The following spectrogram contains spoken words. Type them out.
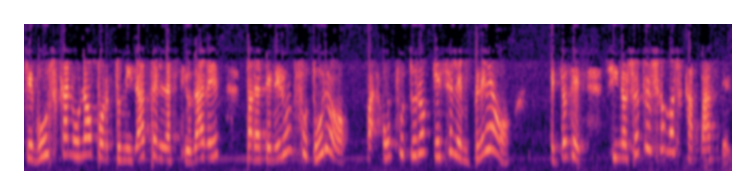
que buscan una oportunidad en las ciudades para tener un futuro, un futuro que es el empleo. Entonces, si nosotros somos capaces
